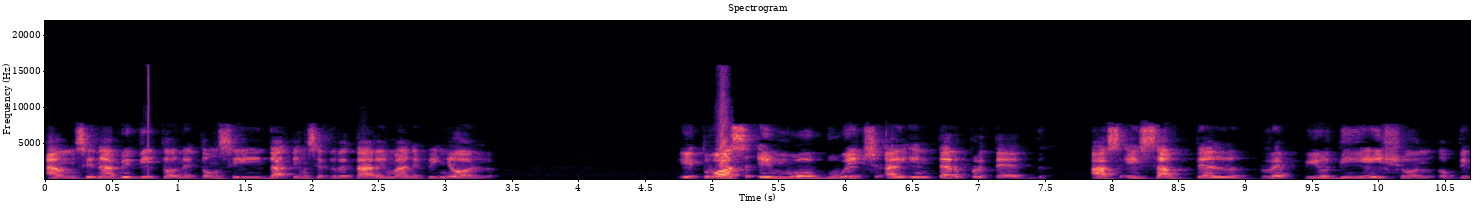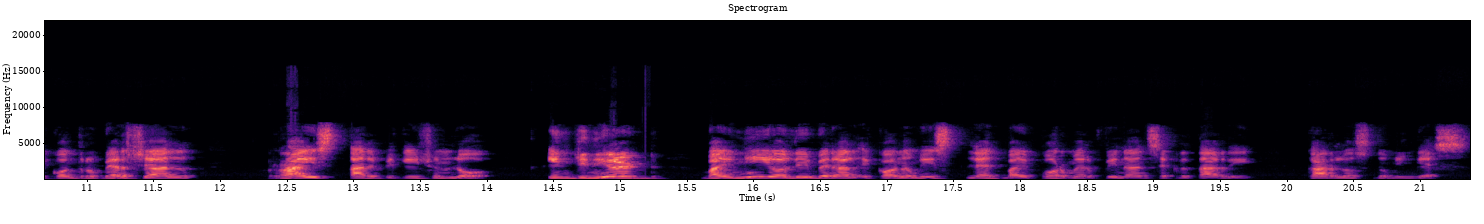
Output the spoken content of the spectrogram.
ang sinabi dito nitong si dating Secretary Manny Piñol, It was a move which I interpreted as a subtle repudiation of the controversial rice tarification law engineered by neoliberal economists led by former Finance Secretary Carlos Dominguez.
